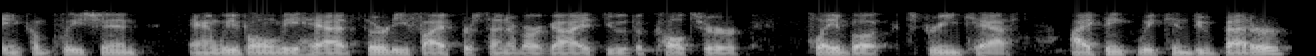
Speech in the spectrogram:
in completion, and we've only had 35% of our guys do the culture playbook screencast. I think we can do better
